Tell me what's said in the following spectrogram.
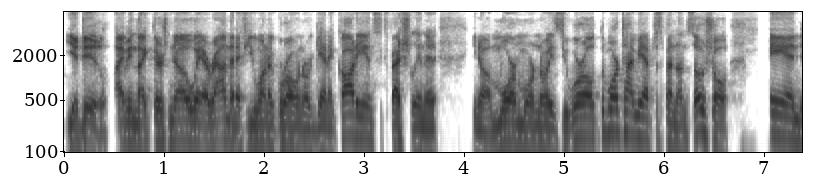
you do i mean like there's no way around that if you want to grow an organic audience especially in a you know a more and more noisy world the more time you have to spend on social and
